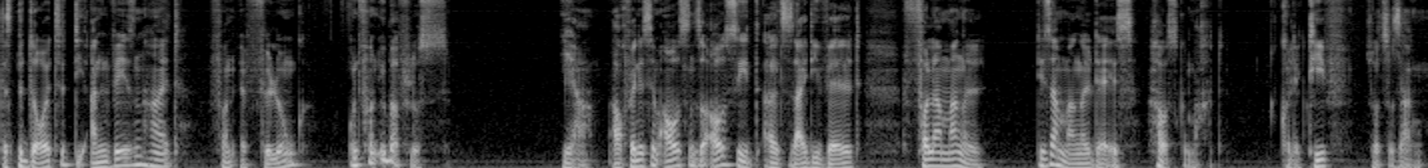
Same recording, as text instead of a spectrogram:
Das bedeutet die Anwesenheit von Erfüllung und von Überfluss. Ja, auch wenn es im Außen so aussieht, als sei die Welt voller Mangel, dieser Mangel, der ist hausgemacht. Kollektiv sozusagen.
